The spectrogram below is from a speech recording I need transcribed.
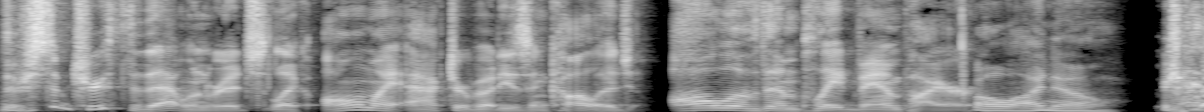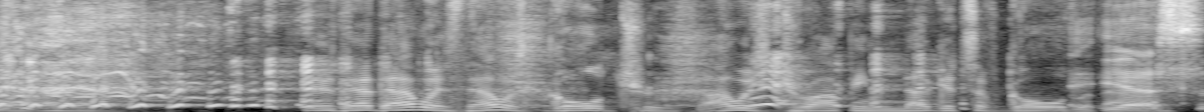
there's some truth to that one, Rich. Like all my actor buddies in college, all of them played vampire. Oh, I know. that, that was that was gold truth. I was dropping nuggets of gold. With yes,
